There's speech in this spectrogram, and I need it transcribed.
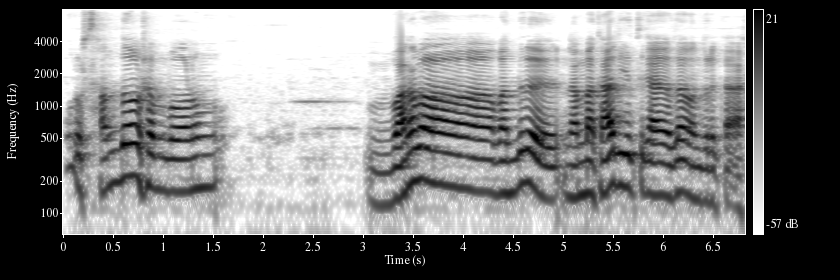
ஒரு சந்தோஷம் போகணும் வரவா வந்து நம்ம காரியத்துக்காக தான் வந்திருக்கா?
